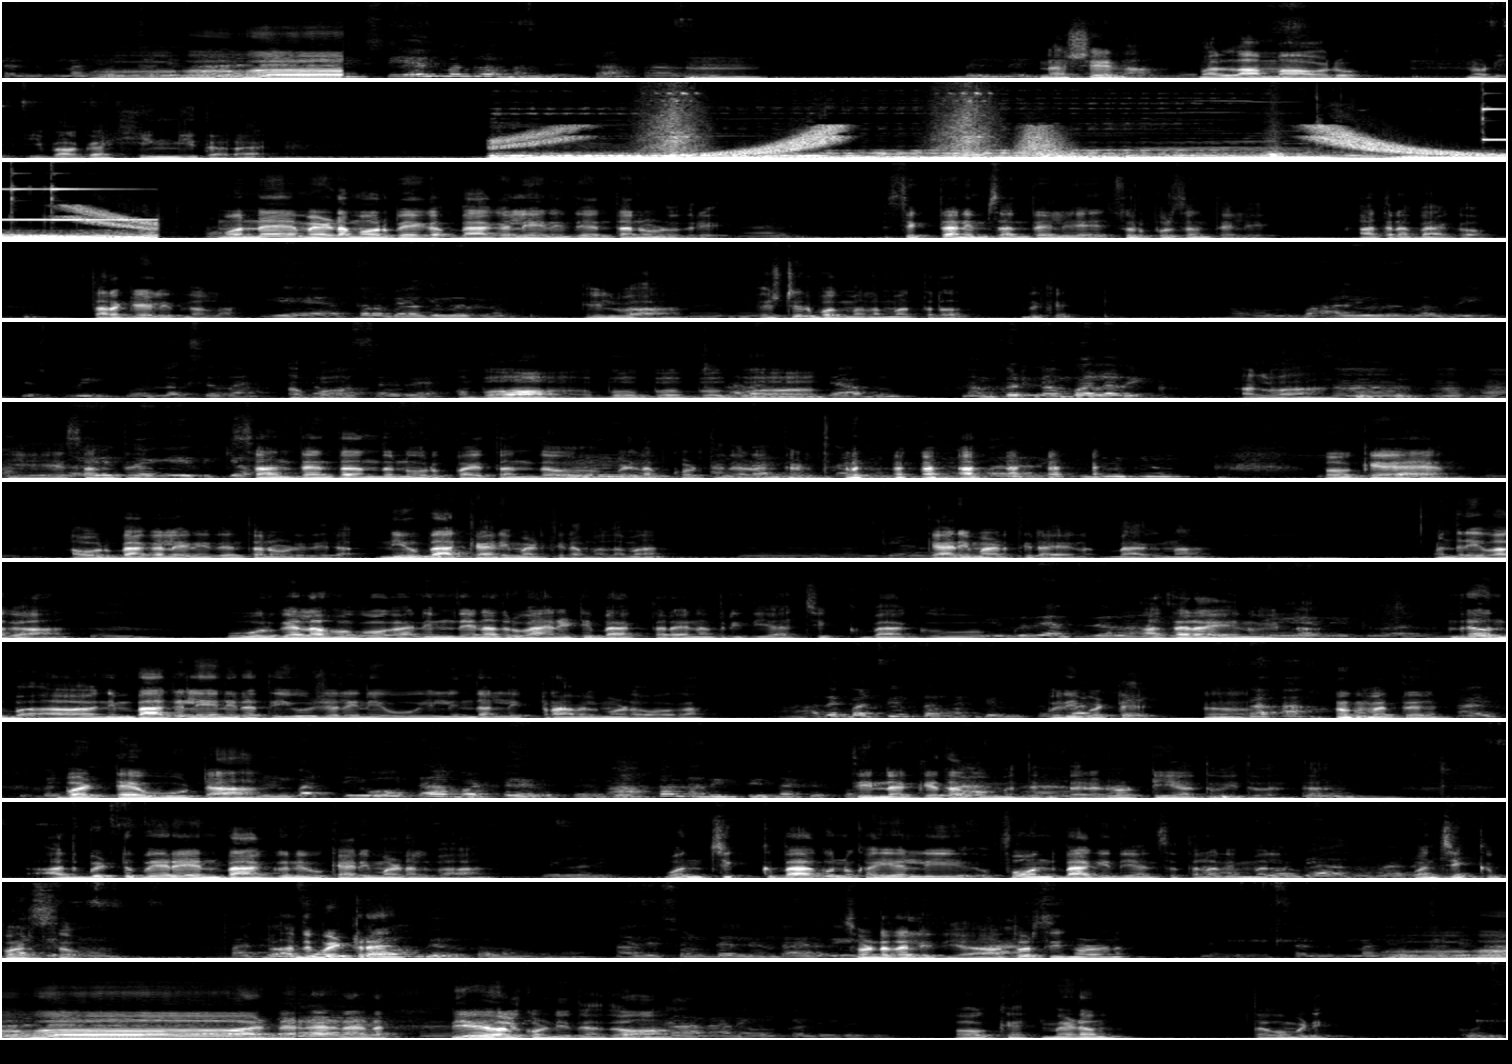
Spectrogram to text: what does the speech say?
ಸಣ್ಣದು ಮನೆ ಓಹೋ ನೆಕ್ಸ್ಟ್ ಏನ್ ಬಂದ್ರು ಅದು ನಂಗೆ ಆಯ್ತಾ? ಹ್ಮ್. ಬೆಳ್ಳಿ ನಶೆನ ಮಲ್ಲಮ್ಮ ಅವರು ನೋಡಿ ಇವಾಗ ಹಿಂಗಿದ್ದಾರೆ ಮೊನ್ನೆ ಮೇಡಮ್ ಅವ್ರ ಬೇಗ ಬ್ಯಾಗ್ ಅಲ್ಲಿ ಏನಿದೆ ಅಂತ ನೋಡಿದ್ರಿ? ಸಿಗ್ತಾ ನಿಮ್ ಸಂತೆಲಿ ಸುರ್ಪುರ್ ಸಂತೆಲಿ ಆತರ ಬ್ಯಾಗ್? ತರ ಕೇಳಿದ್ನಲ್ಲ ಏ ಆ ಥರ ಬ್ಯಾಗ್ ಇಲ್ಲ ರೀ ಇಲ್ವಾ? ಎಷ್ಟಿರ್ಬೋದು ಮಲ್ಲಮ್ಮ ಹತ್ರ ಅದಕ್ಕೆ? ಭಾಳ ಹೇಳಿದ್ರಲ್ರಿ ಎಷ್ಟು ರೀ? ಒಂದು ಲಕ್ಷದ ಅಬ್ಬಾ. ಎಂಬತ್ತು ಸಾವಿರ. ಅಬ್ಬಾ ಅಬ್ಬಬ್ಬಬ್ಬಬ್ಬಾ ಬ್ಯಾಗ್ ನಮ್ಮ ಕಡೆ ನಂಬಲ್ಲ ರೀ. ಅಲ್ವಾ? ಏ ಸಂತೆ. ಸಂತೆ ತಂದು ನೂರು ರೂಪಾಯಿ ತಂದು ಬಿಲ್ಡಪ್ ಕೊಡ್ತಿದ್ದಾಳೆ ಅಂತ ಹೇಳ್ತಾರೆ. ಓಕೆ. ಅವ್ರ ಬ್ಯಾಗಲ್ಲಿ ಏನಿದೆ ಅಂತ ನೋಡಿದೀರಾ? ನೀವು ಬ್ಯಾಗ್ ಕ್ಯಾರಿ ಮಾಡ್ತೀರಾ ಮಲ್ಲಮ್ಮ? ಕ್ಯಾರಿ ಮಾಡ್ತೀರಾ ಏನು ಬ್ಯಾಗ್ನ? ಅಂದ್ರೆ ಇವಾಗ ಊರ್ಗೆಲ್ಲ ಹೋಗುವಾಗ ನಿಮ್ದು ಏನಾದ್ರು ವ್ಯಾನಿಟಿ ಬ್ಯಾಗ್ ತರ ಏನಾದ್ರು ಇದೆಯಾ? ಚಿಕ್ಕ ಬ್ಯಾಗು ಆ ತರ ಏನೂ ಇಲ್ಲ. ಅಂದ್ರೆ ಒಂದ್ ನಿಮ್ ಬ್ಯಾಗ್ ಅಲ್ಲಿ ಬ್ಯಾಗಲ್ಲಿ ಏನಿರತ್ತೆ ಯೂಶಲಿ ನೀವು ಇಲ್ಲಿಂದ ಅಲ್ಲಿಗೆ ಟ್ರಾವೆಲ್ ಮಾಡುವಾಗ? ಅದೇ ಬಟ್ಟೆ ಇರ್ತಾರ ಮತ್ತೆ ಇರ್ತಾರ ಬರೀ ಬಟ್ಟೆ. ಹಾ. ಮತ್ತೆ? ಆಯ್ತು ಬಟ್ಟೆ. ಬಟ್ಟೆ ಊಟ? ತಿನ್ನಕ್ಕೆ ತಗೊಂಡ್ಬಂದಿರ್ತಾರೆ ರೊಟ್ಟಿ ಅದು ಇದು ಅಂತ. ಅದ್ ಬಿಟ್ಟು ಬೇರೆ ಏನ್ ಬ್ಯಾಗ್ ನೀವು ಕ್ಯಾರಿ ಮಾಡಲ್ವಾ? ಒಂದ್ ಚಿಕ್ಕ ಬ್ಯಾಗುನು ಕೈಯಲ್ಲಿ ಫೋನ್ ಬ್ಯಾಗ್ ಇದೆ ಅನ್ಸುತ್ತಲ್ಲ ನಿಮ್ಮಲ್ಲಿ? ಬ್ಯಾಗ್ ಒಂದ್ ಚಿಕ್ಕ. ಪರ್ಸ್ ಅದು ಬಿಟ್ರೆ? ಅದೇ ಸೊಂಟಲ್ಲಿ ಒಂದು ಆದ್ರಿ ಸೊಂಟದಲ್ಲಿ ಇದೆಯಾ ತೋರಿಸಿ ನೋಡೋಣ. ಸಣ್ಣದು ಮನೆ ಓಹೋ ಅಡ್ಡಾಡಾಡ ನೀವೇ ಹೊಲ್ಕೊಂಡಿದ್ದೆ ಅದು? ಹಾ ನಾನೇ ಹೊಲ್ಕೊಂಡಿರೋದು. Okay madam ತಗೊಂಬಿಡಿ. ಕೊಡಿ.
